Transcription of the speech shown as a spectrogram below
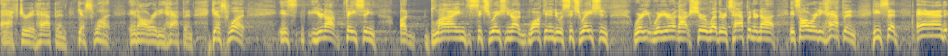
after it happened. Guess what? It already happened. Guess what? It's, you're not facing a blind situation. You're not walking into a situation where, you, where you're not sure whether it's happened or not. It's already happened. He said, and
